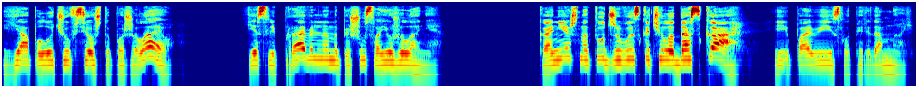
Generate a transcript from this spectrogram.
я получу все, что пожелаю, если правильно напишу свое желание. Конечно, тут же выскочила доска и повисла передо мной.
